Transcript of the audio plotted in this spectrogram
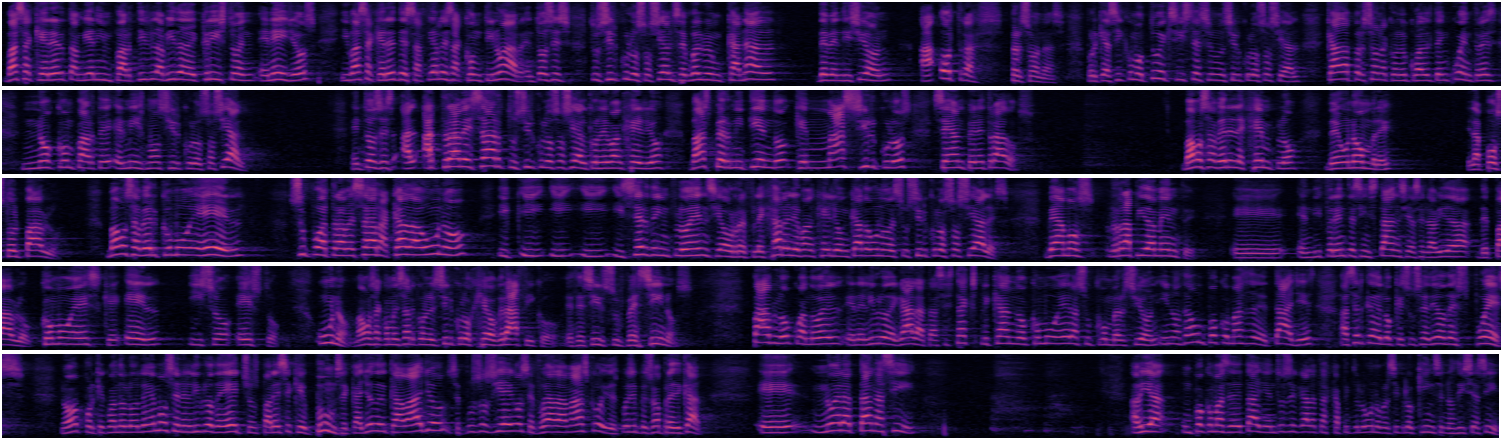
Vas a querer también impartir la vida de Cristo en ellos y vas a querer desafiarles a continuar. Entonces tu círculo social se vuelve un canal de bendición a otras personas. Porque así como tú existes en un círculo social, cada persona con el cual te encuentres no comparte el mismo círculo social. Entonces, al atravesar tu círculo social con el Evangelio, vas permitiendo que más círculos sean penetrados. Vamos a ver el ejemplo de un hombre, el apóstol Pablo. Vamos a ver cómo él supo atravesar a cada uno y, ser de influencia o reflejar el Evangelio en cada uno de sus círculos sociales. Veamos rápidamente eh, en diferentes instancias en la vida de Pablo cómo es que él hizo esto. Uno, vamos a comenzar con el círculo geográfico, es decir, sus vecinos. Pablo, cuando él en el libro de Gálatas está explicando cómo era su conversión y nos da un poco más de detalles acerca de lo que sucedió después, ¿no? Porque cuando lo leemos en el libro de Hechos parece que, ¡pum!, se cayó del caballo, se puso ciego, se fue a Damasco y después empezó a predicar. Eh, no era tan así. Había un poco más de detalle. Entonces Gálatas capítulo 1, versículo 15 nos dice así.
